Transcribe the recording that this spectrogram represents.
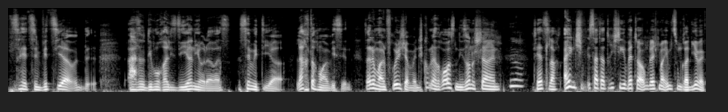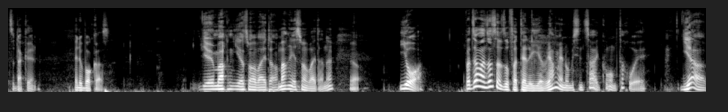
Das ist jetzt ein Witz hier. Also demoralisieren hier oder was? Was ist denn mit dir? Lach doch mal ein bisschen. Sei doch mal ein fröhlicher Mensch. Guck nach draußen, die Sonne scheint. Ja. Das Herz lacht. Eigentlich ist das das richtige Wetter, um gleich mal eben zum Gradierwerk zu dackeln. Wenn du Bock hast. Wir machen erstmal weiter. Machen erstmal weiter, ne? Ja. Ja. Was soll man sonst noch so vertellen hier? Wir haben ja noch ein bisschen Zeit. Guck mal, am Tacho, ey. Ja,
